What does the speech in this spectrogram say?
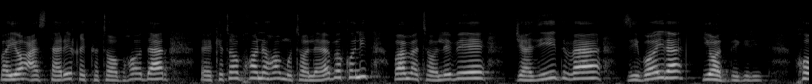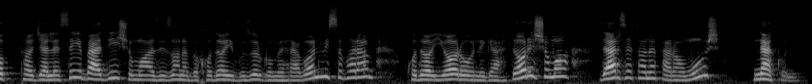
و یا از طریق کتاب ها در کتابخانه ها مطالعه بکنید و مطالب جدید و زیبایی را یاد بگیرید. خب تا جلسه بعدی شما عزیزان به خدای بزرگ و مهربان می سپارم خدا یار و نگهدار شما. درستان فراموش نکنید.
